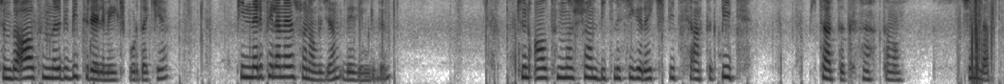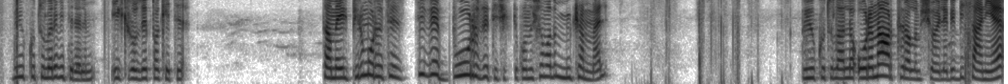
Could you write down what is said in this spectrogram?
Tüm bir altınları bir bitirelim ilk buradaki. Pinleri falan en son alacağım dediğim gibi. Bütün altınlar şu an bitmesi gerek. Bit artık bit. Bit artık. Heh, tamam. Şimdi büyük kutuları bitirelim. İlk rozet paketi. Tam El Primo rozeti ve bu rozeti çıktı. Konuşamadım. Mükemmel. Büyük kutularla oranı artıralım şöyle bir bir saniye.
